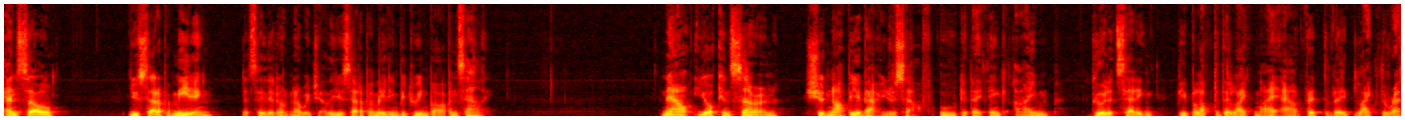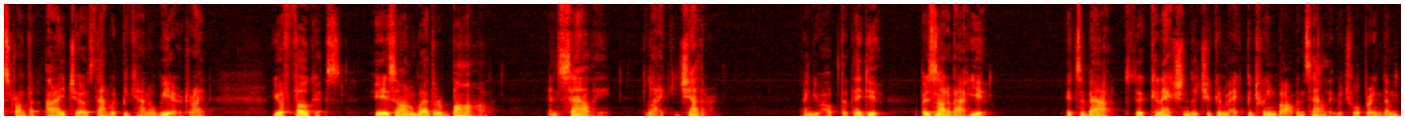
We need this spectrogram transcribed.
And so you set up a meeting. Let's say they don't know each other. You set up a meeting between Bob and Sally. Now, your concern should not be about yourself. Ooh, do they think I'm good at setting people up? Do they like my outfit? Do they like the restaurant that I chose? That would be kind of weird, right? Your focus is on whether Bob and Sally like each other. and you hope that they do. But it's not about you. It's about the connection that you can make between Bob and Sally, which will bring them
